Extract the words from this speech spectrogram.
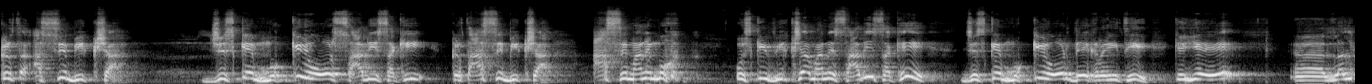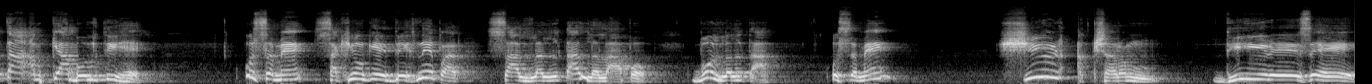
कृत अस्य भिक्षा, जिसके मुख की ओर सारी सखी कृतास्य भिक्षा आस्य माने मुख। उसकी भिक्षा माने सारी सखी, जिसके मुख की ओर देख रही थी कि ये ललता अब क्या बोलती है। उस समय सखियों के देखने पर सा ललता ललापो। वो ललता उस समय क्षीण अक्षरम धीरे से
